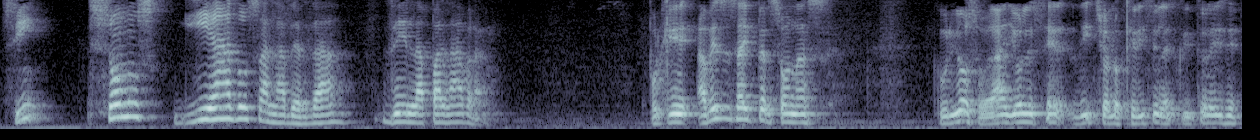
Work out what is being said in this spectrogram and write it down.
¿sí? Somos guiados a la verdad de la palabra. Porque a veces hay personas, curioso. Yo les he dicho lo que dice la Escritura, dice,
